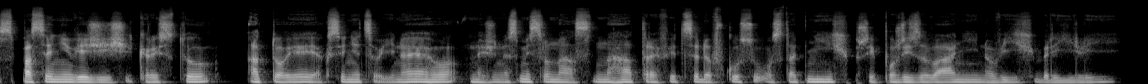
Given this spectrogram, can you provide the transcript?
Spasení v Ježíši Kristu a to je jaksi něco jiného, než nesmyslná snaha trefit se do vkusu ostatních při pořizování nových brýlí.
